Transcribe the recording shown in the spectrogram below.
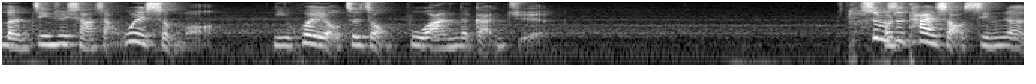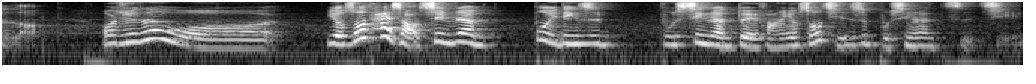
冷静去想想，为什么你会有这种不安的感觉，是不是太少信任了？我觉得我有时候太少信任，不一定是不信任对方，有时候其实是不信任自己。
